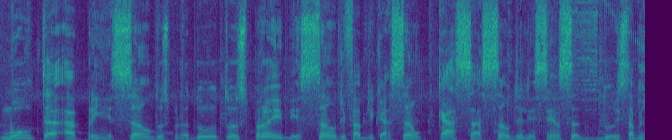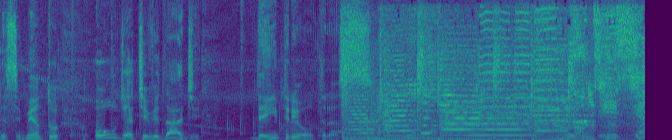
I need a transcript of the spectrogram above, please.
multa, apreensão dos produtos, proibição de fabricação, cassação de licença do estabelecimento ou de atividade, dentre outras. Notícia.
